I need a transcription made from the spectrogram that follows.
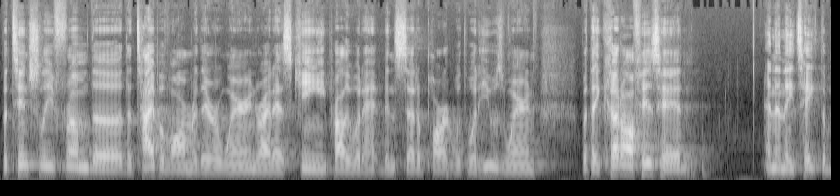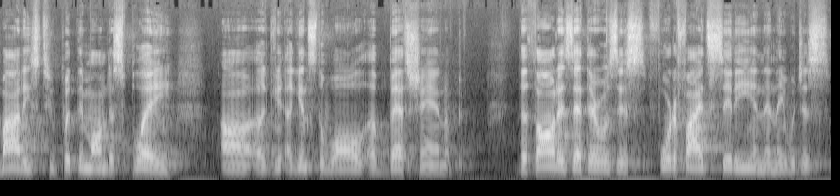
potentially from the, the type of armor they were wearing, right? As king, he probably would have been set apart with what he was wearing. But they cut off his head, and then they take the bodies to put them on display uh, against the wall of Bethshan. The thought is that there was this fortified city, and then they would just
